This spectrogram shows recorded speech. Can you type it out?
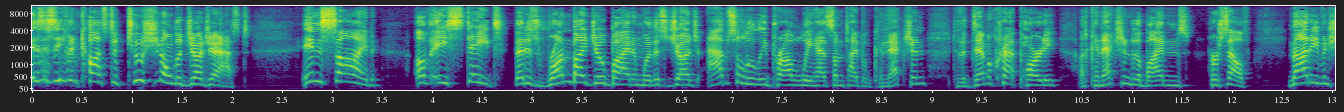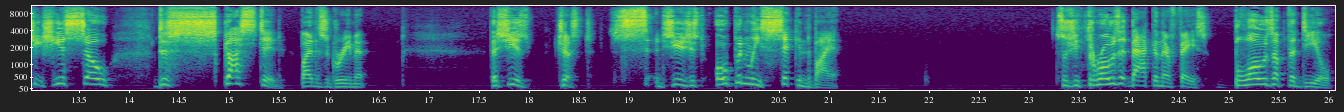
Is this even constitutional? The judge asked. Inside of a state that is run by Joe Biden, where this judge absolutely probably has some type of connection to the Democrat Party, a connection to the Bidens herself. Not even she. She is so disgusted by this agreement that she is just she is just openly sickened by it. So she throws it back in their face, blows up the deal.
